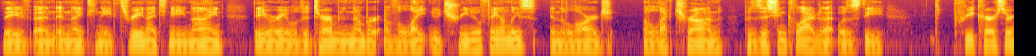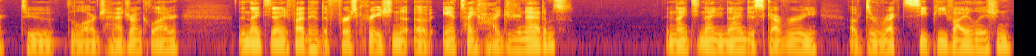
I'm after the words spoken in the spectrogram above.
They've in, in 1983, 1989, they were able to determine the number of light neutrino families in the Large Electron Positron Collider. That was the precursor to the Large Hadron Collider. In 1995, they had the first creation of anti-hydrogen atoms. In 1999, discovery of direct CP violation.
